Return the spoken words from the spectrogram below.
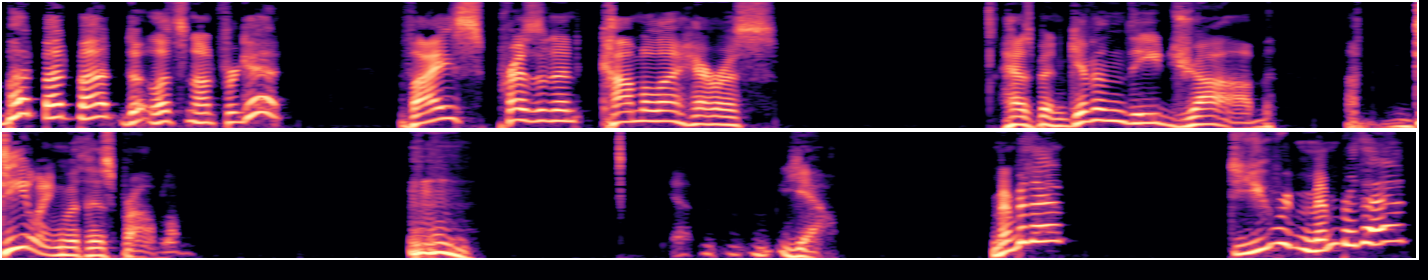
but, but, but, let's not forget Vice President Kamala Harris has been given the job of dealing with this problem. yeah. Remember that? Do you remember that?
